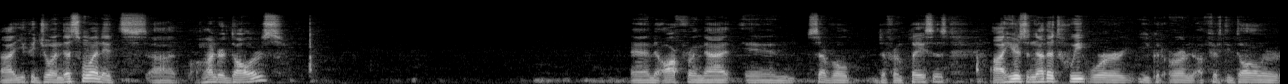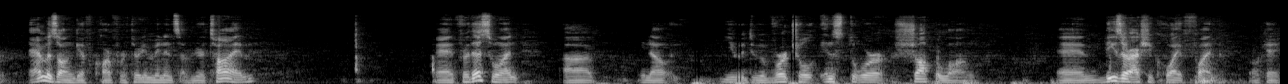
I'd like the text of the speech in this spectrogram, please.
uh, you could join this one. It's $100 uh, and they're offering that in several different places. Uh, here's another tweet where you could earn a $50 Amazon gift card for 30 minutes of your time. And for this one, uh, you know, you would do a virtual in-store shop along. And these are actually quite fun. Okay,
